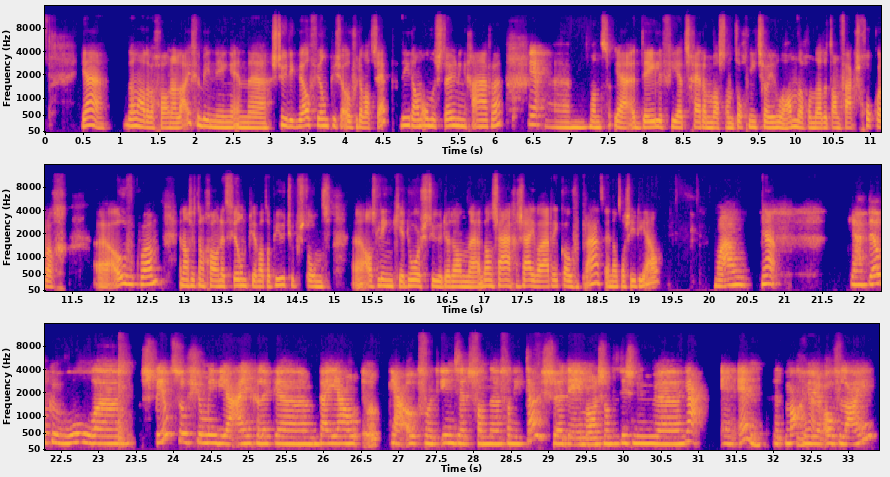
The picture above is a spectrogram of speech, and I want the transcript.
ja, dan hadden we gewoon een live verbinding en uh, stuurde ik wel filmpjes over de WhatsApp die dan ondersteuning gaven. Ja. Um, want ja, het delen via het scherm was dan toch niet zo heel handig, omdat het dan vaak schokkerig uh, overkwam. En als ik dan gewoon het filmpje wat op YouTube stond uh, als linkje doorstuurde, dan, uh, dan zagen zij waar ik over praat. En dat was ideaal. Wauw. Ja. Ja, welke rol speelt social media eigenlijk bij jou? Ja, ook voor het inzet van, van die thuisdemo's. Want het is nu ja, en en. Het mag ja. weer offline.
